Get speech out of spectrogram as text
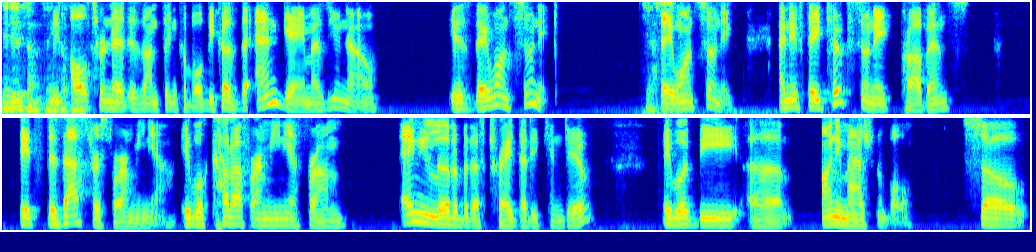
It is unthinkable. The alternate is unthinkable because the end game, as you know, is they want Sunik. Yes. They want Sunik. And if they took Sunik province, it's disastrous for Armenia. It will cut off Armenia from any little bit of trade that it can do. It would be uh, unimaginable. So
